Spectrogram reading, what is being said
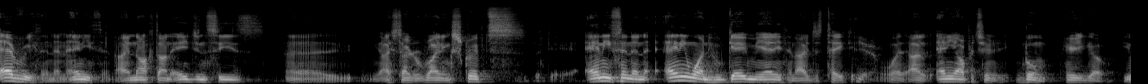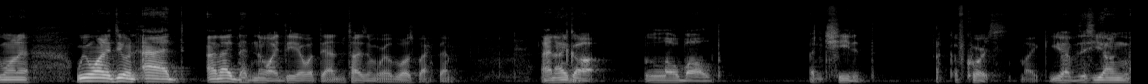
everything and anything. I knocked on agencies. Uh, I started writing scripts. Anything and anyone who gave me anything, I just take it. Yeah. What, uh, any opportunity, boom, here you go. You wanna, we want to do an ad, and I had no idea what the advertising world was back then, and I got lowballed and cheated. Of course, like you have this young,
